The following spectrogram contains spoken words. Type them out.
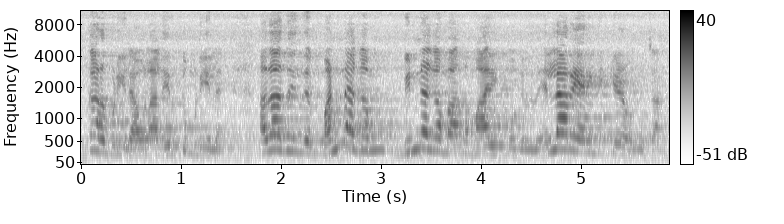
உட்கார முடியல. அவங்களால இருக்க முடியல. அதாவது இந்த மண்ணகம் விண்ணகமாக மாறி போகிறது. எல்லாரும் இறங்கி கீழே வந்துட்டாங்க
